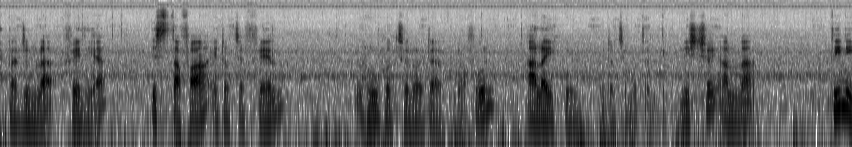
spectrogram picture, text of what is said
একটা জুমলা ফেলিয়া। ইস্তাফা, এটা হচ্ছে ফেল। হু হচ্ছিল এটা মফুল। আলাইকুম, এটা হচ্ছে মোতাল্লিক নিশ্চয়ই আল্লাহ তিনি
